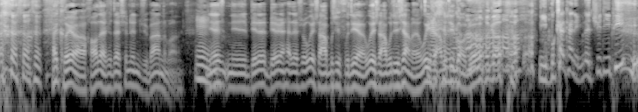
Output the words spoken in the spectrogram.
还可以啊，好歹是在深圳举办的嘛。嗯，你你别的别人还在说为啥不去福建，为啥不去厦门，为啥不去广州？你不看看你们的 GDP，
